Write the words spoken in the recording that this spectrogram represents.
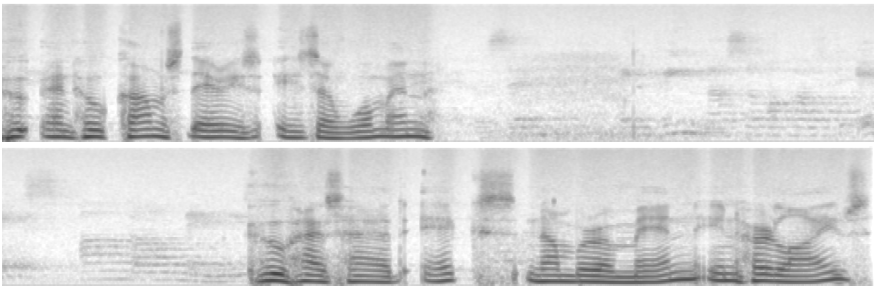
who, and who comes there is, is a woman who has had X number of men in her lives.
